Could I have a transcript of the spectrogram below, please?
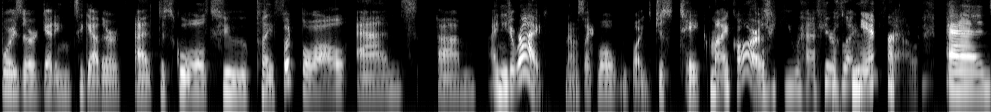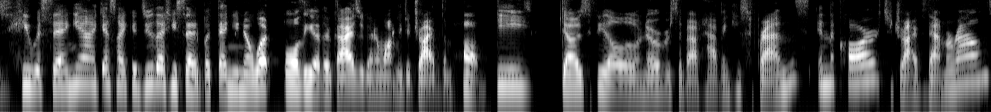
boys are getting together at the school to play football and um, i need a ride. And i was like well, well just take my car? Like you have your license yeah. now. And he was saying yeah i guess i could do that he said. But then you know what? All the other guys are going to want me to drive them home. He does feel a little nervous about having his friends in the car to drive them around.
